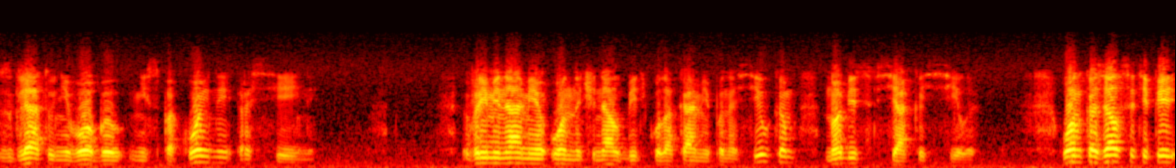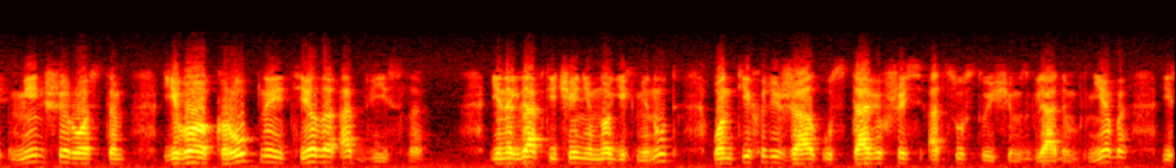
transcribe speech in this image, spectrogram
Взгляд у него был неспокойный, рассеянный. Временами он начинал бить кулаками по носилкам, но без всякой силы. Он казался теперь меньше ростом, его крупное тело обвисло. Иногда в течение многих минут он тихо лежал, уставившись отсутствующим взглядом в небо и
